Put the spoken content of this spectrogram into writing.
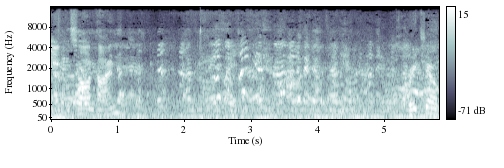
at the Sondheim. Great show.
